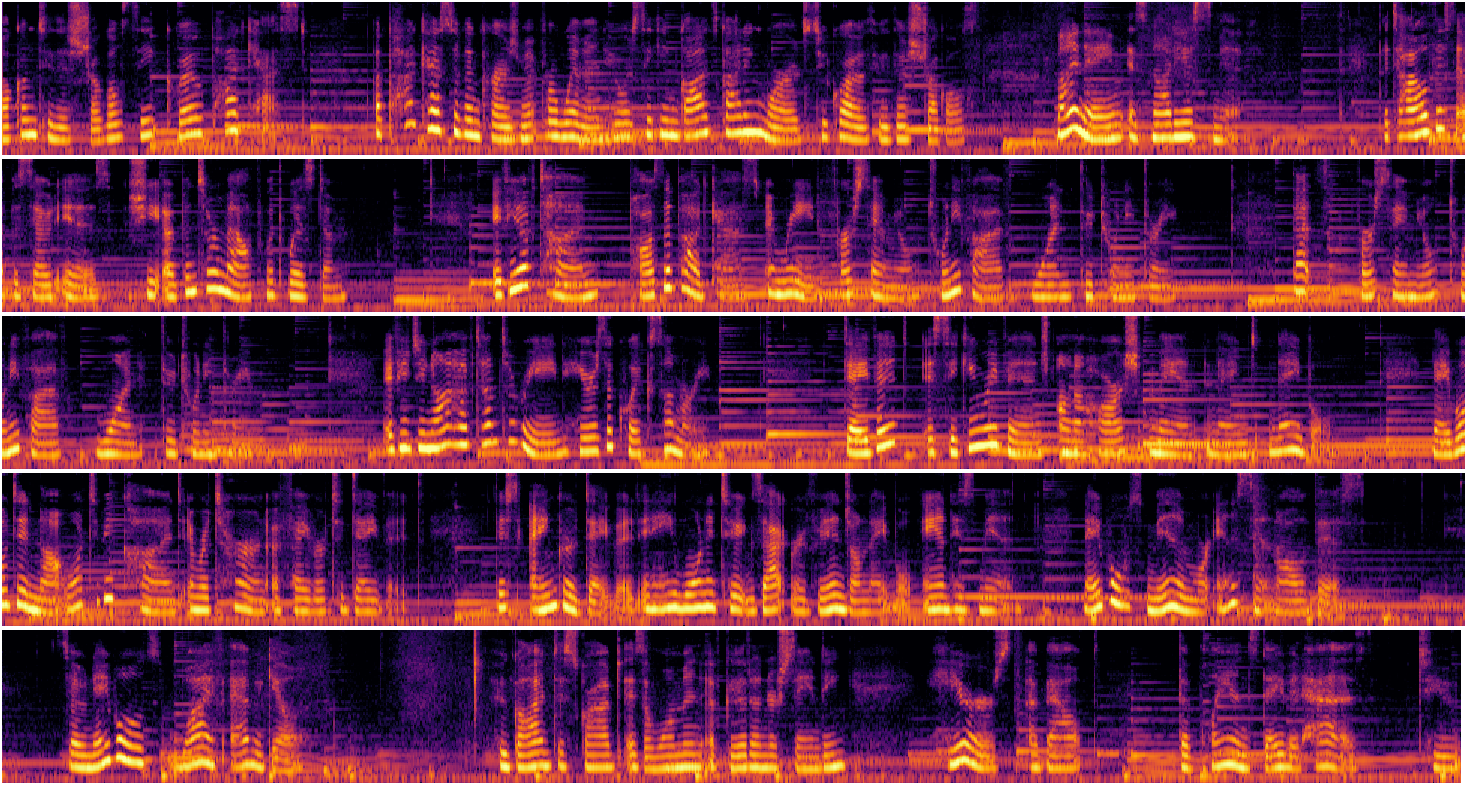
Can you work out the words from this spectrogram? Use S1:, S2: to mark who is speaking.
S1: welcome to the Struggle Seek Grow podcast, a podcast of encouragement for women who are seeking God's guiding words to grow through their struggles. My name is Nadia Smith. The title of this episode is She Opens Her Mouth with Wisdom. If you have time, pause the podcast and read 1 Samuel 25 1 through 23. That's 1 Samuel 25 1 through 23. If you do not have time to read, here's a quick summary. David is seeking revenge on a harsh man named Nabal. Nabal did not want to be kind and return a favor to David. This angered David, and he wanted to exact revenge on Nabal and his men. Nabal's men were innocent in all of this. So, Nabal's wife, Abigail, who God described as a woman of good understanding, hears about the plans David has to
